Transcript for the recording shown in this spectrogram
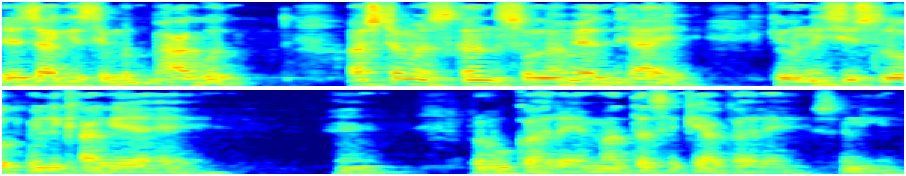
जैसा कि श्रीमद भागवत अष्टम स्कंद सोलहवें अध्याय के उन्नीस श्लोक में लिखा गया है, है? प्रभु कह रहे हैं माता से क्या कह रहे हैं? सुनिए।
